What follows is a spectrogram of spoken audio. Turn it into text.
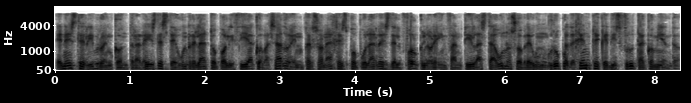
En este libro encontraréis desde un relato policíaco basado en personajes populares del folclore infantil hasta uno sobre un grupo de gente que disfruta comiendo.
